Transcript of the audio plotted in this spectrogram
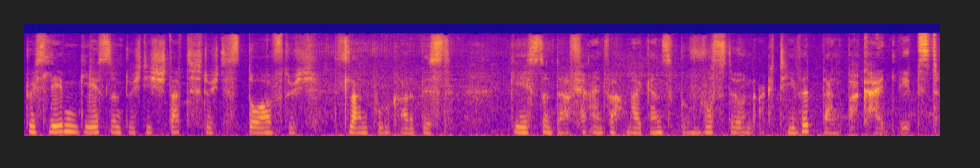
durchs Leben gehst und durch die Stadt, durch das Dorf, durch das Land, wo du gerade bist, gehst und dafür einfach mal ganz bewusste und aktive Dankbarkeit lebst.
